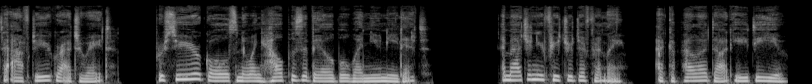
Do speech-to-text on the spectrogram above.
to after you graduate, pursue your goals knowing help is available when you need it. Imagine your future differently at capella.edu.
